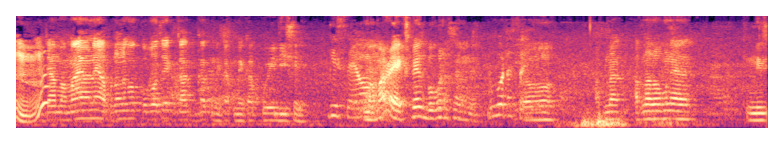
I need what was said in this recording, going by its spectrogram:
এতিয়া মামাই মানে আপোনালোকক ক'ব যে কাক কাক মেকআপ মেকআপ কৰি দিছে। দিছে অঁ। মামাৰ এক্সপিৰিয়েঞ্চ বহুত আছে মানে। বহুত আছে। তো আপোনাক আপোনালোক মানে নিজ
